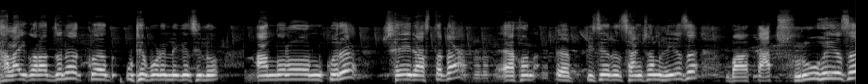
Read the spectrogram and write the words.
ঢালাই করার জন্য উঠে পড়ে লেগেছিল। আন্দোলন করে সেই রাস্তাটা এখন পিচের স্যাংশন হয়েছে বা কাজ শুরু হয়েছে।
